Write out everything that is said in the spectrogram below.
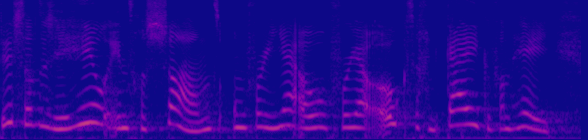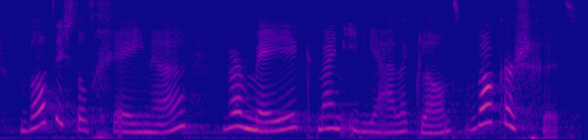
Dus dat is heel interessant om voor jou, voor jou ook te gaan kijken van... hé, hey, wat is datgene waarmee ik mijn ideale klant wakker schud?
